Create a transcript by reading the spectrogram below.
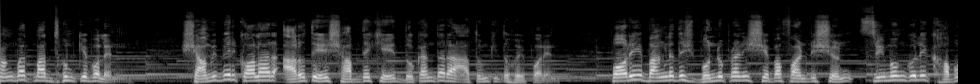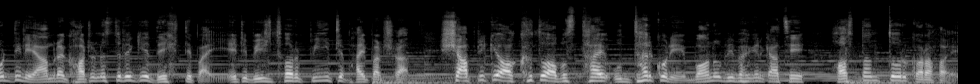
সংবাদ মাধ্যমকে বলেন, স্বামীবের কলার আড়তে সাপ দেখে দোকানদাররা আতঙ্কিত হয়ে পড়েন। পরে বাংলাদেশ বন্যপ্রাণী সেবা ফাউন্ডেশন শ্রীমঙ্গলে খবর দিলে আমরা ঘটনাস্থলে গিয়ে দেখতে পাই, এটি বিষধর পিট ভাইপার সাপ। সাপটিকে অক্ষত অবস্থায় উদ্ধার করে বন বিভাগের কাছে হস্তান্তর করা হয়।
